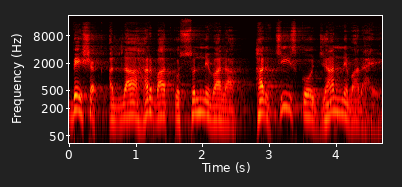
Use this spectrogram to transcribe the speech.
بے شک اللہ ہر بات کو سننے والا، ہر چیز کو جاننے والا ہے۔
